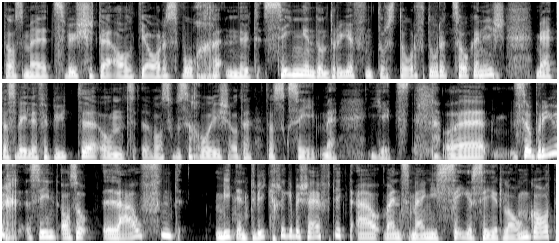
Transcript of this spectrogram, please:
dass man zwischen den Altjahreswochen nicht singend und rufend durchs Dorf durchgezogen ist. Man hat das verbieten und was rausgekommen ist, oder, das sieht man jetzt. Äh, so Brüche sind also laufend mit Entwicklungen beschäftigt, auch wenn es manchmal sehr, sehr lang geht.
